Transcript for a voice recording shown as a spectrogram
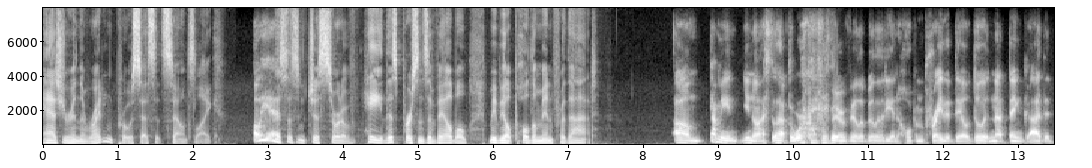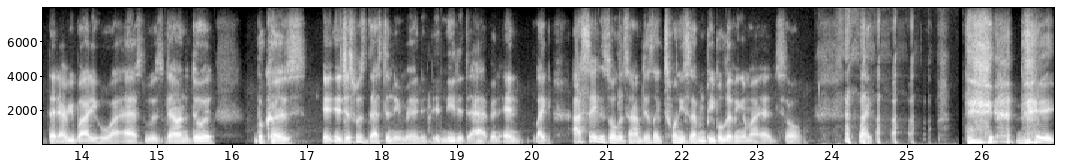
as you're in the writing process, it sounds like. oh yeah This isn't just sort of, hey, this person's available. Maybe I'll pull them in for that. Um, I mean, you know, I still have to work off of their availability and hope and pray that they'll do it. And I thank God that, that everybody who I asked was down to do it because it, it just was destiny, man. It, it needed to happen. And like I say this all the time, there's like 27 people living in my head. So, like, they,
